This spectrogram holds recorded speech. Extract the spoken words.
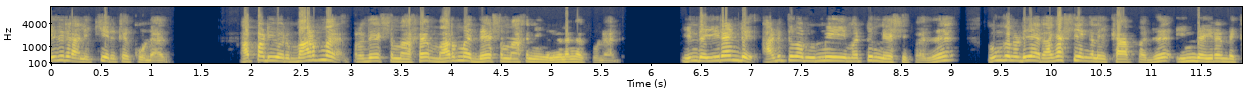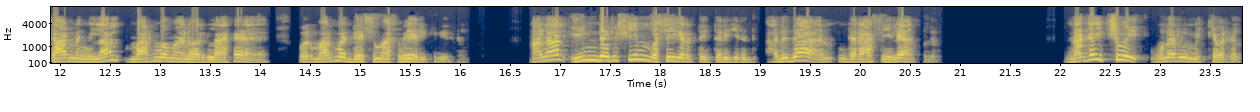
எதிராளிக்கு இருக்கக்கூடாது. அப்படி ஒரு மர்ம பிரதேசமாக மர்ம தேசமாக நீங்கள் விளங்கக்கூடாது. இந்த இரண்டு அடுத்தவர் உண்மையை மட்டும் நேசிப்பது உங்களுடைய ரகசியங்களை காப்பது இந்த இரண்டு காரணங்களால் மர்மமானவர்களாக ஒரு மர்ம தேசமாகவே இருக்கிறீர்கள். ஆனால் இந்த விஷயம் வசீகரத்தை தருகிறது. அதுதான் இந்த ராசியில அற்புதம். நகைச்சுவை உணர்வு மிக்கவர்கள்.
